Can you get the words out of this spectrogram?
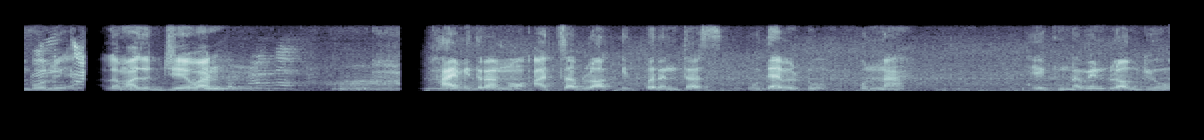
बोलूया. आलं माझं जेवण. हाय मित्रांनो आजचा ब्लॉग इथपर्यंतच. उद्या भेटू. पुन्हा एक नवीन ब्लॉग घेऊन.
